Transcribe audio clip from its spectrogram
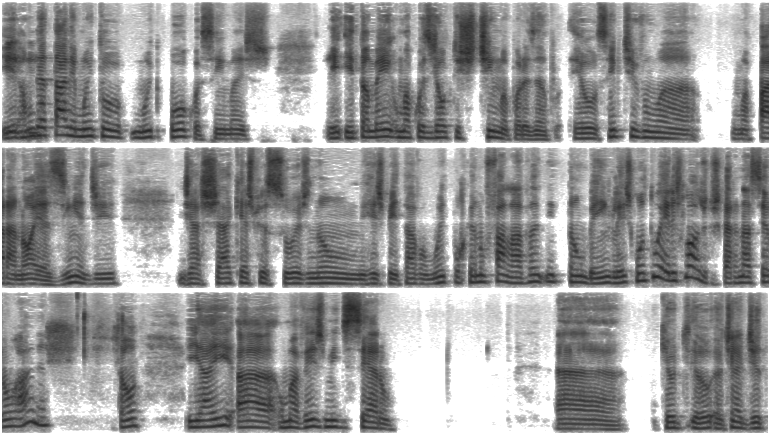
E uhum. é um uhum. detalhe muito, muito pouco, assim, mas e, e, também uma coisa de autoestima, por exemplo. Eu sempre tive uma, uma paranoiazinha de, de achar que as pessoas não me respeitavam muito porque eu não falava tão bem inglês quanto eles. Lógico, os caras nasceram lá, né? Então, e aí, uh, uma vez me disseram uh, que eu, eu, eu, tinha dito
